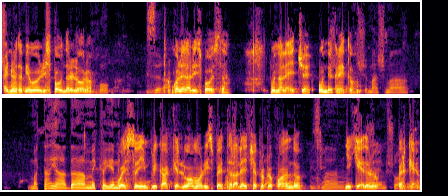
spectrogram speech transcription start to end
E noi dobbiamo rispondere loro. Qual è la risposta? Una legge, un decreto. Questo implica che l'uomo rispetta la legge proprio quando gli chiedono perché.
